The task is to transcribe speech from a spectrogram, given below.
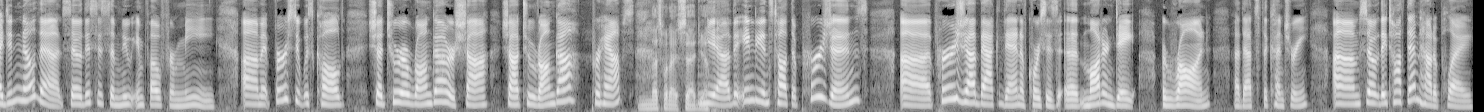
I didn't know that. So, this is some new info for me. Um, at first, it was called Chaturanga or Sha Chaturanga perhaps. Mm, that's what I said, yeah. Yeah, the Indians taught the Persians. Uh, Persia back then, of course, is uh, modern day Iran. Uh, that's the country. Um, so they taught them how to play.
